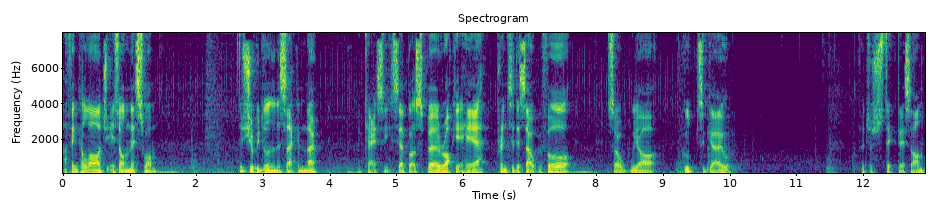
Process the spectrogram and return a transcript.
I think a large is on this one. This should be done in a second though. Okay, so you can see I've got a spur rocket here. Printed this out before. So we are good to go. If I just stick this on.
